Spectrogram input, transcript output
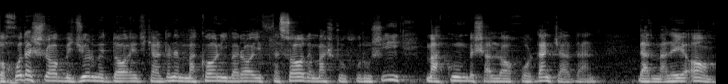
و خودش را به جرم داعد کردن مکانی برای فساد و مشروب فروشی محکوم به شلاق خوردن کردند. در مله عام.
